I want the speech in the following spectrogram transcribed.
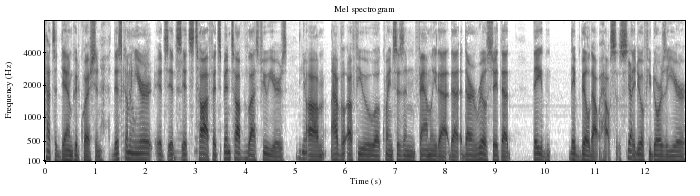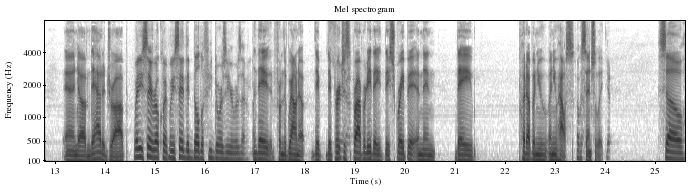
That's a damn good question. This coming year, it's it's it's tough. It's been tough the last few years. Yep. Um, I have a, few acquaintances and family that that are in real estate that they they build out houses. Yeah. They do a few doors a year, and um, they had a drop. What do you say, real quick? When you say they build a few doors a year, what does that mean? They from the ground up. They they purchase the property. They they scrape it, and then they put up a new a new house essentially. Yep. So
